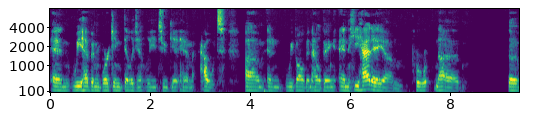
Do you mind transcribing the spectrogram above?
and we have been working diligently to get him out, um, and we've all been helping. And he had a um, per, uh, the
